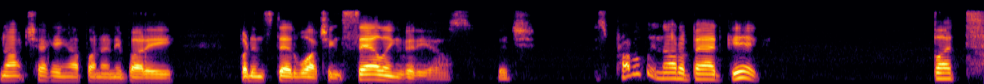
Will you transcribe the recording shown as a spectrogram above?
not checking up on anybody, but instead watching sailing videos, which is probably not a bad gig. But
